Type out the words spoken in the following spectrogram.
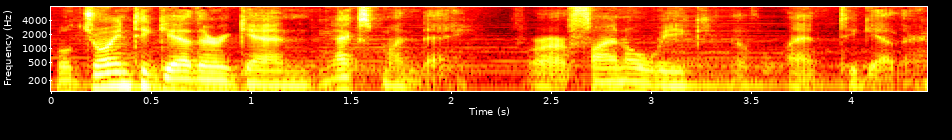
We'll join together again next Monday for our final week of Lent together.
